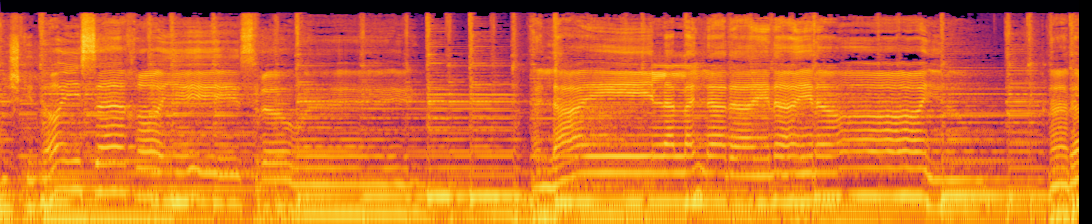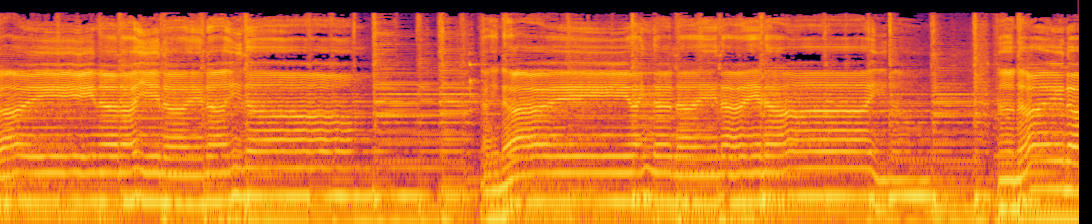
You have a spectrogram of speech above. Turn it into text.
Mishki noisech o Yisroi Lai la la lai na. Na na na, na na na na. Na na na, na na na na na. Na na, na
